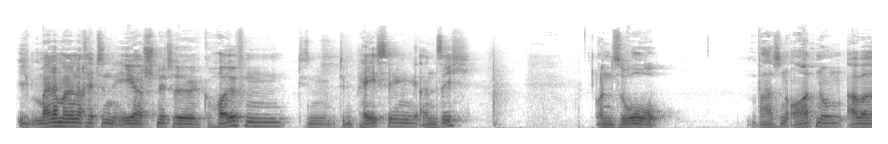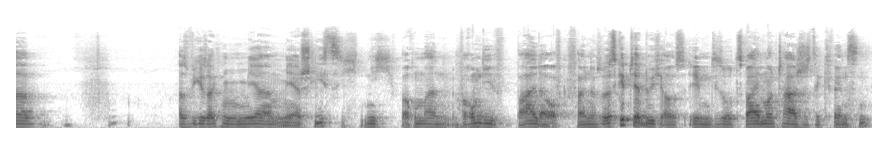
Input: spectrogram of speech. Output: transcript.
ich, meiner Meinung nach hätten eher Schnitte geholfen, diesem, dem Pacing an sich. Und so war es in Ordnung, aber also wie gesagt, mehr, mehr schließt sich nicht, warum man, warum die Wahl darauf gefallen ist. Und es gibt ja durchaus eben so zwei Montagesequenzen,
